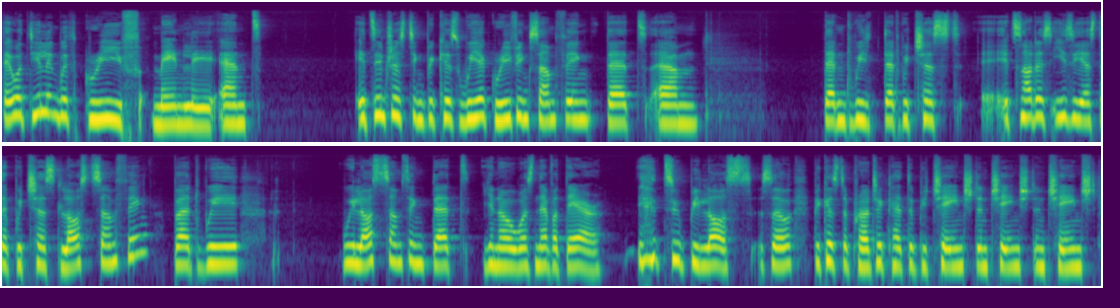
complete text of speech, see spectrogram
they were dealing with grief mainly. And it's interesting because we are grieving something that, um, that we, that we just, it's not as easy as that we just lost something, but we, we lost something that, you know, was never there to be lost. So because the project had to be changed and changed and changed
